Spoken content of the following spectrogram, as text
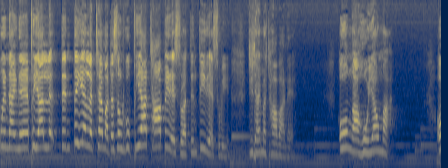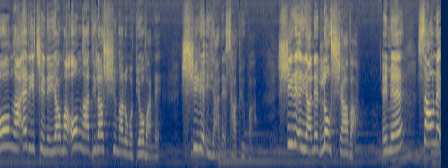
ဝင်နိုင်တယ်ဖခင်လက်တင်တည့်ရဲ့လက်ထက်မှာတစုံတစ်ခုဖခင်ထားပေးတယ်ဆိုတာတင်သိတယ်ဆိုရင်ဒီတိုင်းမထားပါနဲ့အိုးငါဟိုရောက်မှ အိုးငါအဲ့ဒီအချိန်တွေရောက်မှအိုးငါဒီလောက်ရှိမှလို့မပြောပါနဲ့ရှိတဲ့အရာနဲ့အစားပြုပါရှိတဲ့အရာနဲ့လှုပ်ရှားပါအာမင်စောင်းနဲ့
